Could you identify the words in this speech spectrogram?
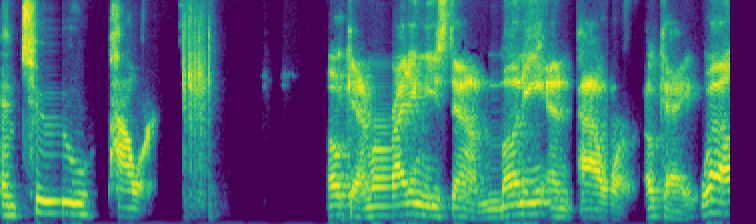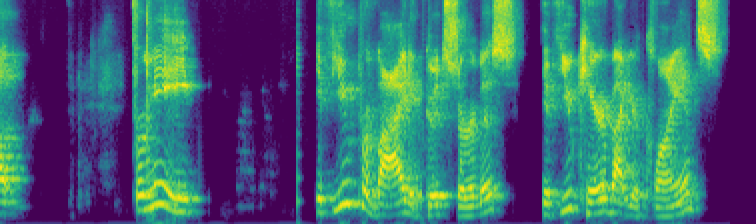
and two, power? Okay, I'm writing these down money and power. Okay, well, for me, if you provide a good service, if you care about your clients,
